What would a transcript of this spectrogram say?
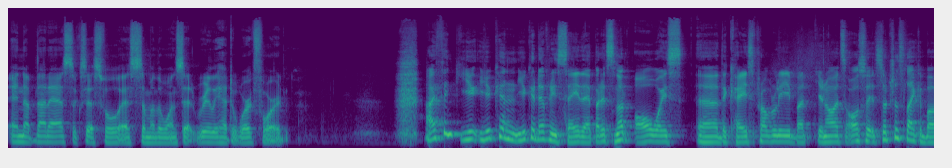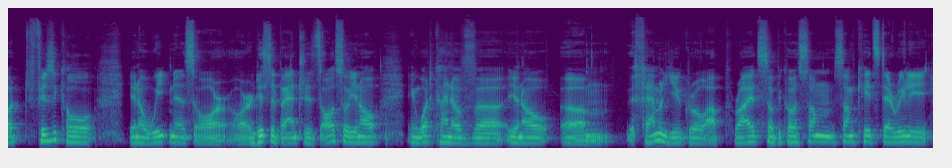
end up not as successful as some of the ones that really had to work for it. I think you, you can you can definitely say that, but it's not always uh, the case, probably. But you know, it's also it's not just like about physical, you know, weakness or or disadvantage. It's also you know in what kind of uh, you know um, family you grow up, right? So because some some kids they really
